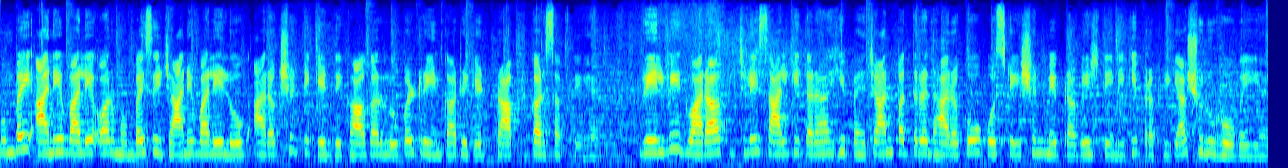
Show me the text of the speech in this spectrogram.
मुंबई आने वाले और मुंबई से जाने वाले लोग आरक्षित टिकट दिखाकर लोकल ट्रेन का टिकट प्राप्त कर सकते हैं। रेलवे द्वारा पिछले साल की तरह ही पहचान पत्र धारकों को स्टेशन में प्रवेश देने की प्रक्रिया शुरू हो गई है।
